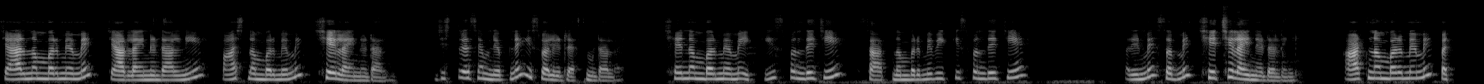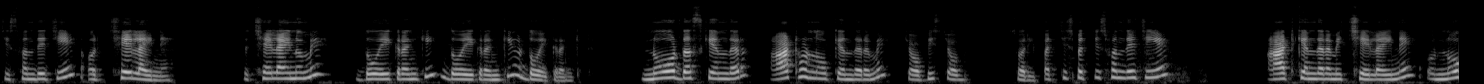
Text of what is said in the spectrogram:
चार नंबर में हमें चार लाइनें डालनी है। पाँच नंबर में हमें छः लाइनें डालनी जिस तरह से हमने अपने इस वाली ड्रेस में डाला है। छः नंबर में हमें इक्कीस फंदे चाहिए। सात नंबर में भी इक्कीस फंदे चाहिए। और इनमें सब में छः छः लाइनें डालेंगे। आठ नंबर में हमें पच्चीस फंदे चाहिए और छः लाइनें। तो छः लाइनों में दो एक रंग की, दो एक रंग की और दो एक रंग की। नौ और दस के अंदर, आठ और नौ के अंदर हमें चौबीस चौबीस सॉरी पच्चीस पच्चीस फंदे चाहिए। आठ के अंदर हमें छः लाइनें और नौ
